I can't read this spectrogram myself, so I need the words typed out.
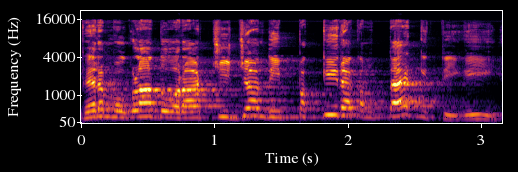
ਫਿਰ ਮੁਗਲਾਂ ਦੁਆਰਾ ਚੀਜ਼ਾਂ ਦੀ ਪੱਕੀ ਰਕਮ ਤੈਅ ਕੀਤੀ ਗਈ।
